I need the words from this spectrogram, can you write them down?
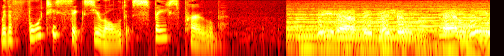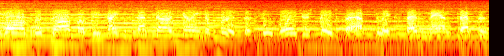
with a 46 year old space probe. We have ignition, and we have liftoff of the Titan Centaur carrying the first of two Voyager spacecraft to extend man's senses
